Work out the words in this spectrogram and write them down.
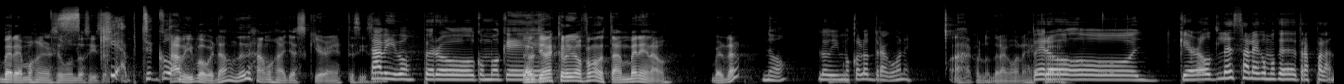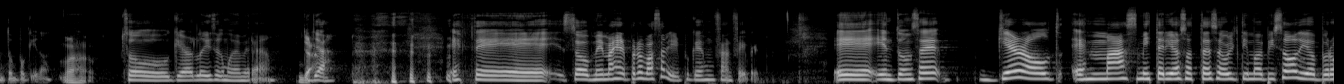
Veremos en el segundo season. Skeptical. Está vivo, ¿verdad? ¿Dónde dejamos a Jaskier en este season? Está vivo, pero como que... La última vez que lo vimos fue cuando estaba envenenado, ¿verdad? No, lo vimos con los dragones. Ajá, con los dragones. Pero Geralt le sale como que de atrás para adelante un poquito. Ajá. So Geralt le dice como que mira, Ya. ya. este, so me imagino, pero va a salir porque es un fan favorite. Eh, entonces, Geralt es más misterioso hasta ese último episodio, pero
